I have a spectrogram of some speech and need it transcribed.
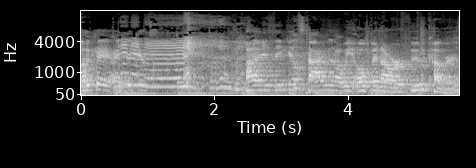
Okay, I think it's I think it's time that we open our food covers.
